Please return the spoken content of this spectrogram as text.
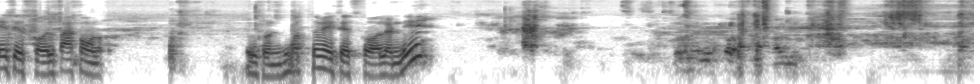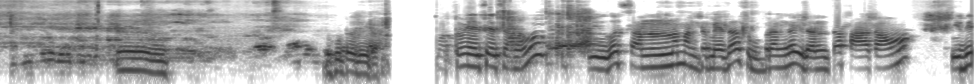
వేసేసుకోవాలి పాకంలో. ఇదిగోండి మొత్తం వేసేసుకోవాలండి. ఇప్పుడు తీరా. మొత్తం వేసేసాను. ఇదిగో సన్న మంట మీద శుభ్రంగా ఇదంతా పాకం. ఇది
